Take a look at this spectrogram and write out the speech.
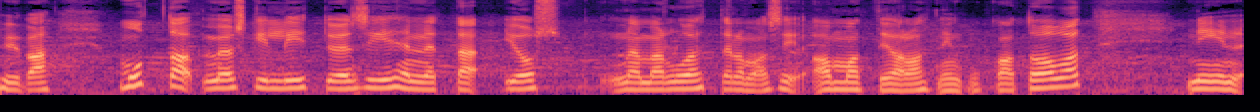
hyvä. Mutta myöskin liittyen siihen, että jos nämä luettelemasi ammattialat niin kuin katoavat, niin,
